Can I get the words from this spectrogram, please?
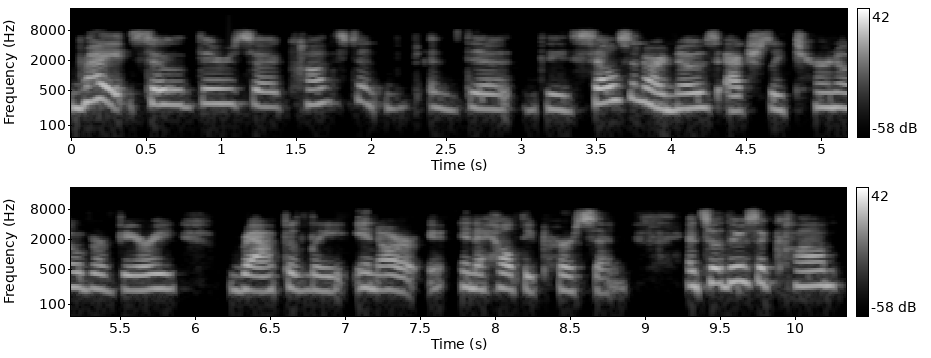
Right. So there's a constant the the cells in our nose actually turn over very rapidly in our in a healthy person. And so there's a com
